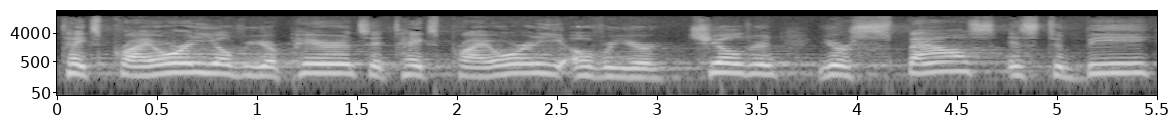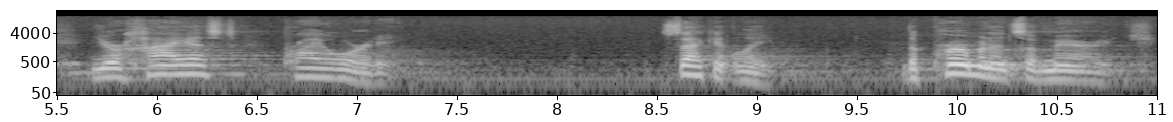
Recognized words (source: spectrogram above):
takes priority over your parents, it takes priority over your children. Your spouse is to be your highest priority. Secondly, the permanence of marriage.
